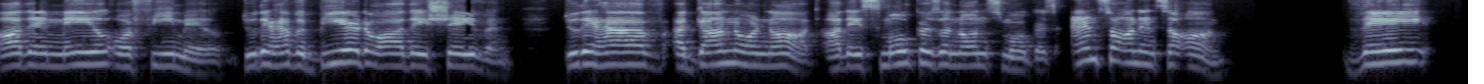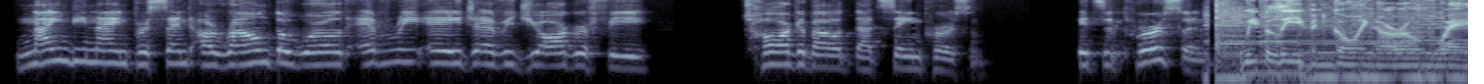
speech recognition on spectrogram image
Are they male or female? Do they have a beard or are they shaven? Do they have a gun or not? Are they smokers or non-smokers? And so on and so on. They 99% around the world, every age, every geography, talk about that same person. It's a person. We believe in going our own way,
